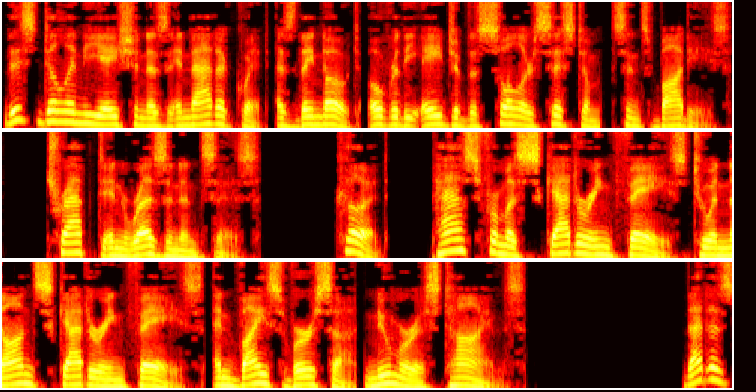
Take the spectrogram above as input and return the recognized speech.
This delineation is inadequate as they note over the age of the Solar System, since bodies «trapped in resonances» could «pass from a scattering phase to a non-scattering phase» and vice versa numerous times. That is,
